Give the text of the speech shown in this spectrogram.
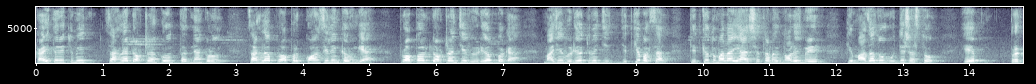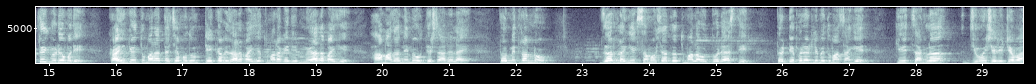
काहीतरी तुम्ही चांगल्या डॉक्टरांकडून तज्ज्ञांकडून चांगलं प्रॉपर काउन्सिलिंग करून घ्या. प्रॉपर डॉक्टरांचे व्हिडिओ बघा. माझे व्हिडिओ तुम्ही जि जितके बघसाल तितकं तुम्हाला या क्षेत्रामध्ये नॉलेज मिळेल की माझा जो उद्देश असतो हे प्रत्येक व्हिडिओमध्ये काही काही तुम्हाला त्याच्यामधून टेक अवे झालं पाहिजे तुम्हाला काहीतरी मिळालं पाहिजे हा माझा नेहमी उद्देश राहिलेला आहे. तर मित्रांनो जर लैंगिक समस्या जर तुम्हाला उद्भवल्या असतील तर डेफिनेटली मी तुम्हाला सांगेन की चांगलं जीवनशैली ठेवा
